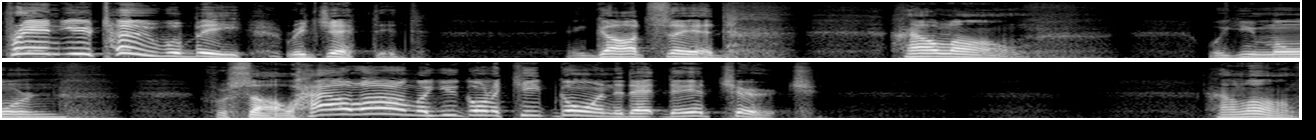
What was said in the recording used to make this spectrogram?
friend, you too will be rejected. And God said, How long will you mourn? For Saul. How long are you going to keep going to that dead church? How long?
